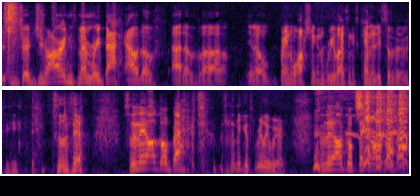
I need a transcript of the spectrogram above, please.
j- jarring his memory back out of out of uh, you know brainwashing and realizing it's Kennedy, so that he, so then they, so then they all go back. To, then it gets really weird. Then they all go, they all go back.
